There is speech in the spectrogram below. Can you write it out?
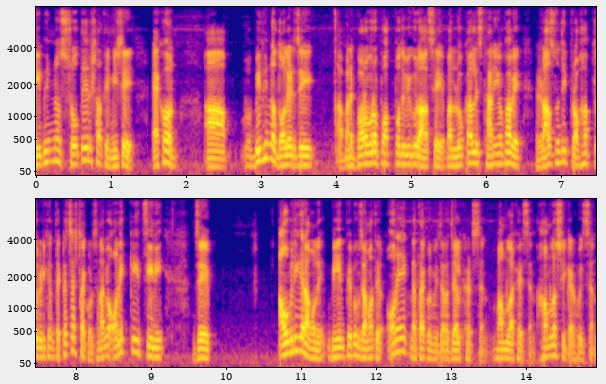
বিভিন্ন স্রোতের সাথে মিশে এখন বিভিন্ন দলের যে মানে বড় বড় পদ পদবিগুলো আছে বা লোকাল স্থানীয়ভাবে রাজনৈতিক প্রভাব তৈরির কিন্তু একটা চেষ্টা করছেন। আমি অনেককেই চিনি যে আওয়ামী লীগের আমলে বিএনপি এবং জামাতের অনেক নেতাকর্মী যারা জেল খাটছেন, মামলা খাইছেন, হামলা শিকার হয়েছেন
